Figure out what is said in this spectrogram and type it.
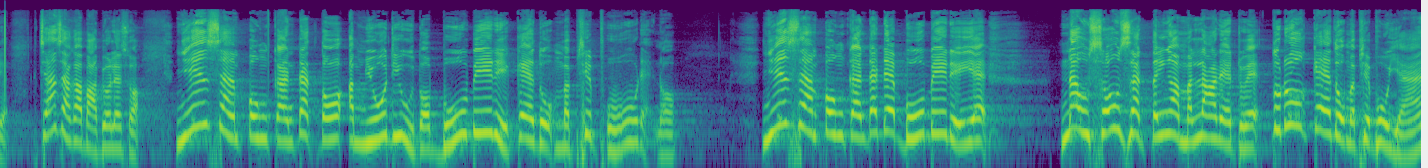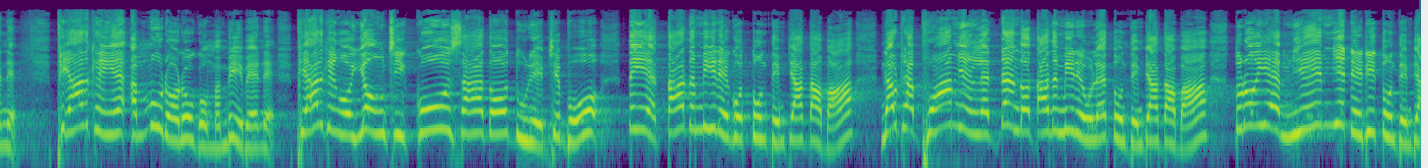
တဲ့ကျမ်းစာကဘာပြောလဲဆိုတော့ညင်းဆန်ပုံကန်တတ်သောအမျိုးဒီဟုသောဘိုးဘေးတွေကဲ့သို့မဖြစ်ဘူးတဲ့နော်ညင်းဆန်ပုံကန်တတ်တဲ့ဘိုးဘေးတွေရဲ့ နောက်ဆုံးဇက်သိန်းကမလာတဲ့အတွက်သူတို့ကဲ့သို့မဖြစ်ဖို့ရန်တဲ့ဖျားသခင်ရဲ့အမှုတော်တို့ကိုမမေ့ပဲနဲ့ဖျားသခင်ကိုယုံကြည်ကိုးစားသောသူတွေဖြစ်ဖို့တင်းရဲ့သားသမီးတွေကိုတုံတင်ပြတာပါနောက်ထပ်ဖွားမြင်လက်တန့်သောသားသမီးတွေကိုလည်းတုံတင်ပြတာပါသူတို့ရဲ့မြေးမြစ်တွေထိတုံတင်ပြ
